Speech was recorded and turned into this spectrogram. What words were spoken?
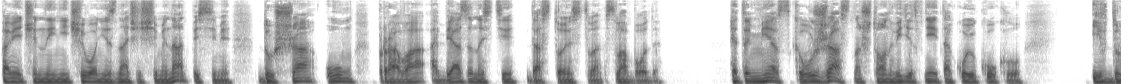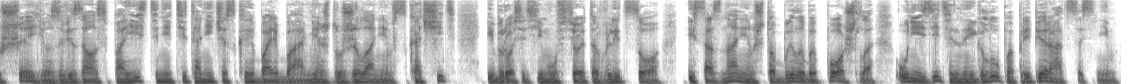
помеченные ничего не значащими надписями «душа», «ум», «права», «обязанности», «достоинство», «свобода». Это мерзко, ужасно, что он видит в ней такую куклу, и в душе ее завязалась поистине титаническая борьба между желанием вскочить и бросить ему все это в лицо и сознанием, что было бы пошло, унизительно и глупо припираться с ним,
